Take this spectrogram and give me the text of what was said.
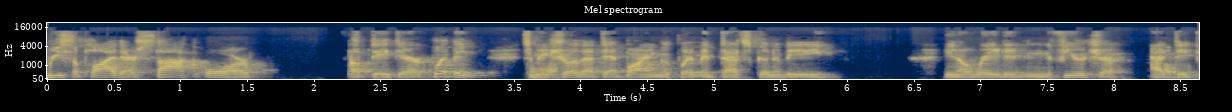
resupply their stock or update their equipment to make sure that they're buying equipment that's going to be, you know, rated in the future. I Oh. think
